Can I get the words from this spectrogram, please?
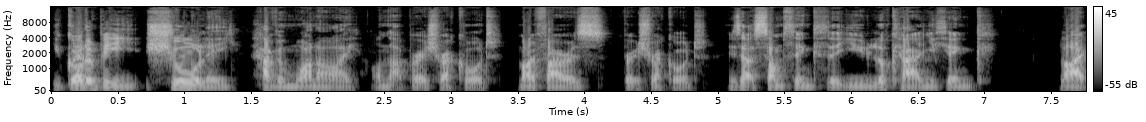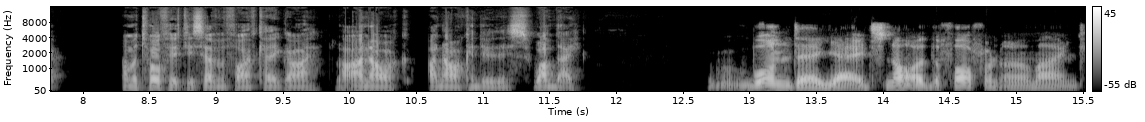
you've got to be surely having one eye on that British record, Mo Farah's British record. Is that something that you look at and you think, like, I'm a 12:57 5k guy. Like, I know, I, I know I can do this one day. One day, yeah. It's not at the forefront of my mind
